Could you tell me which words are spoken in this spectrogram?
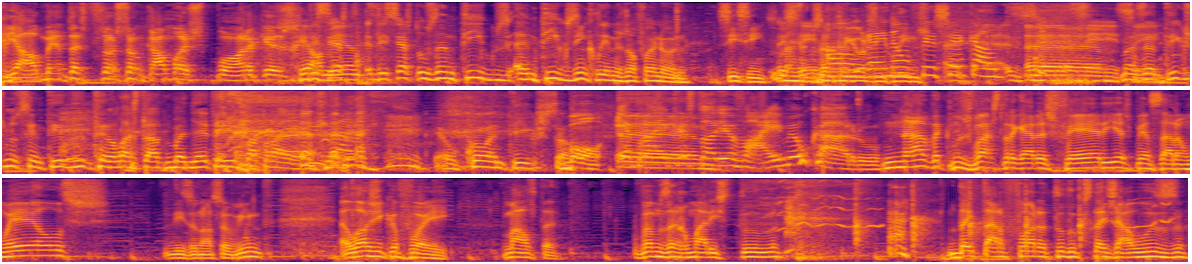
Realmente as pessoas são cá umas porcas. Realmente. Disseste, disseste os antigos, antigos inquilinos, não foi, Nuno? Sim, sim, Sim, sim. os anteriores Alguém não fez check-out. sim, Mas sim. antigos no sentido de ter lá estado de manhã e ter ido para a praia. é o quão antigos são. Bom, É para aí que a eh, história vai, meu caro. Nada que nos vá estragar as férias, pensaram eles, diz o nosso ouvinte. A lógica foi: malta, vamos arrumar isto tudo, deitar fora tudo o que esteja a uso,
